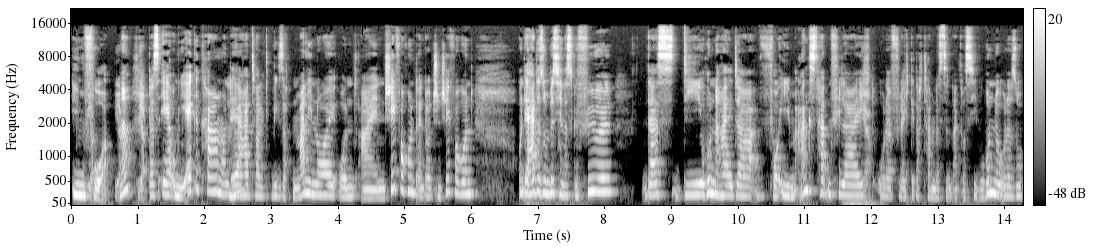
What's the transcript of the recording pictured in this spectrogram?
ihm ja, vor, Ja, ne? ja. dass er um die Ecke kam und Mhm. er hat halt, wie gesagt, einen Malinois und einen Schäferhund, einen deutschen Schäferhund. Und er hatte so ein bisschen das Gefühl, dass die Hundehalter vor ihm Angst hatten vielleicht Ja. oder vielleicht gedacht haben, das sind aggressive Hunde oder so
